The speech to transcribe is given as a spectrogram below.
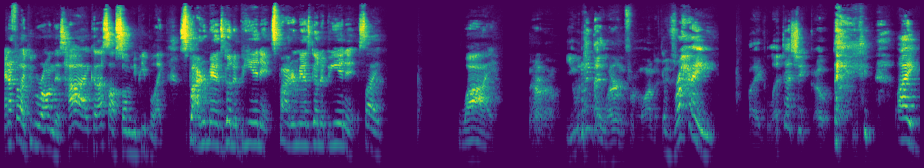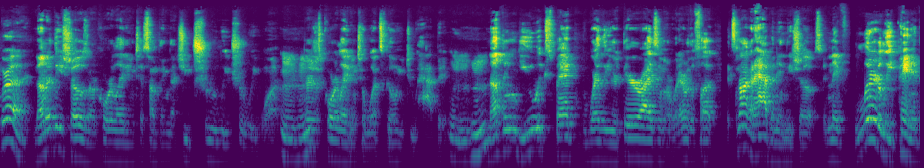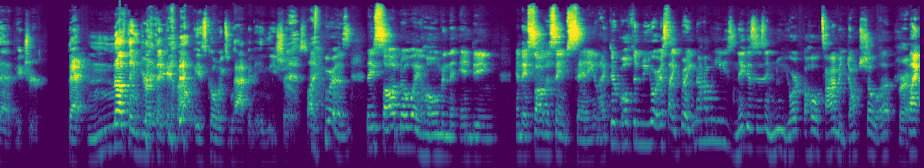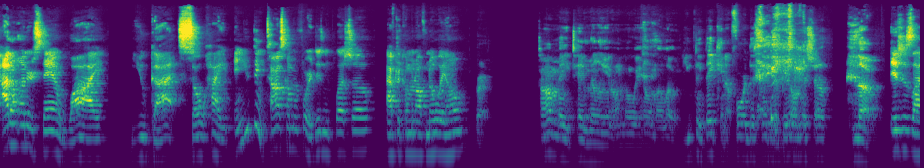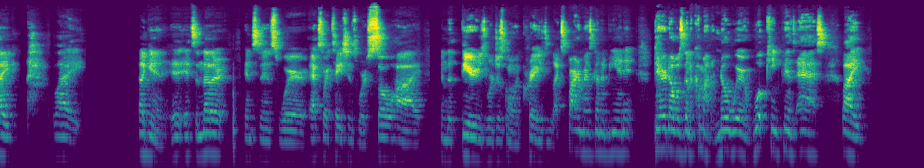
And I feel like people were on this high because I saw so many people like Spider Man's gonna be in it. Spider Man's gonna be in it. It's like, why? I don't know. You would think they learned from WandaVision. Right. Like, let that shit go. like, bruh. None of these shows are correlating to something that you truly, truly want. Mm-hmm. They're just correlating to what's going to happen. Mm-hmm. Nothing you expect, whether you're theorizing or whatever the fuck, it's not going to happen in these shows. And they've literally painted that picture that nothing you're thinking about is going to happen in these shows. Like, whereas they saw No Way Home in the ending, and they saw the same setting. Like they're both in New York. It's like, bro, you know how many of these niggas is in New York the whole time and don't show up? Right. Like I don't understand why you got so hyped. And you think Tom's coming for a Disney Plus show after coming off No Way Home? Right. Tom made ten million on No Way Home alone. You think they can afford this nigga to be on this show? No. It's just like, like again, it, it's another instance where expectations were so high and the theories were just going crazy. Like Spider Man's gonna be in it, Daredevil's gonna come out of nowhere and whoop Kingpin's ass. Like,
